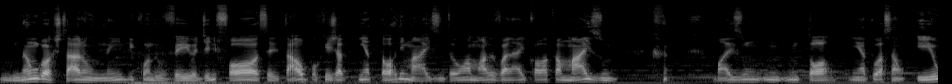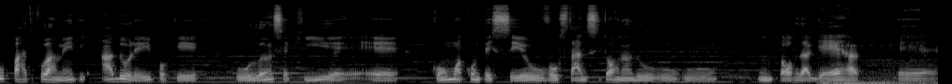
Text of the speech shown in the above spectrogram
não gostaram nem de quando veio a Jane Foster e tal, porque já tinha Thor demais. Então a Marvel vai lá e coloca mais um. mais um, um, um Thor em atuação. Eu, particularmente, adorei, porque o lance aqui é, é como aconteceu, o Volstagg se tornando o, o, um Thor da guerra, é,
